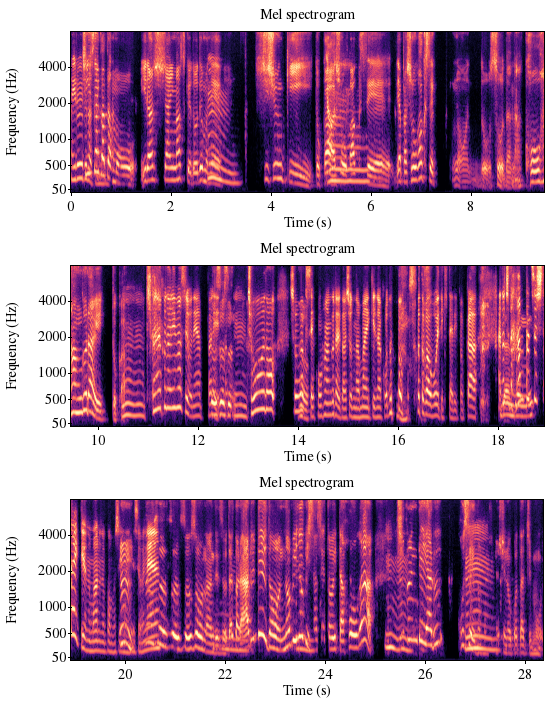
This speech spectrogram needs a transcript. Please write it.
いろいろ小さい方もいらっしゃいますけど、でもね、うん、思春期とか小学生、やっぱ小学生の、どう、そうだな、後半ぐらいとか。うん、うん、聞かなくなりますよね、やっぱり。そうそうそう。うん、ちょうど、小学生後半ぐらいからちょっと生意気なこと、言葉を覚えてきたりとか、あとちょっと反発したいっていうのもあるのかもしれないですよね。うん、そうそうそう、そうなんですよ。だからある程度、伸び伸びさせといた方が、自分でやる個性の持ち主の子たちも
